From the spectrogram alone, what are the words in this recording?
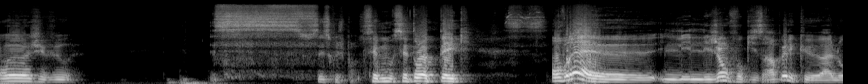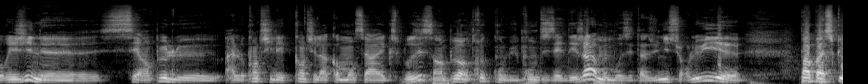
Ouais, ouais, j'ai vu, ouais. C'est ce que je pense. C'est mon- c'est ton take. En vrai, euh, les, les gens, faut qu'ils se rappellent que à l'origine, euh, c'est un peu le, quand il est, quand il a commencé à exploser, c'est un peu un truc qu'on lui, qu'on disait déjà, même aux États-Unis sur lui. euh, pas parce que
